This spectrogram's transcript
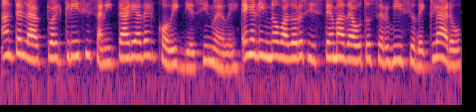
ante la actual crisis sanitaria del COVID-19. En el innovador sistema de autoservicio de Claro,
